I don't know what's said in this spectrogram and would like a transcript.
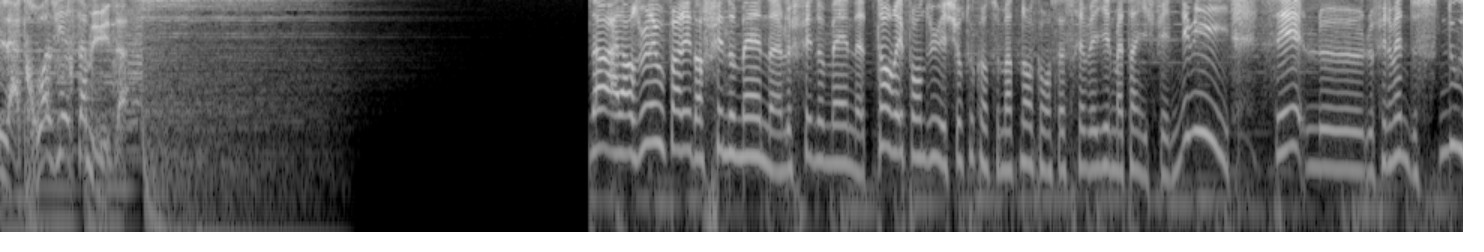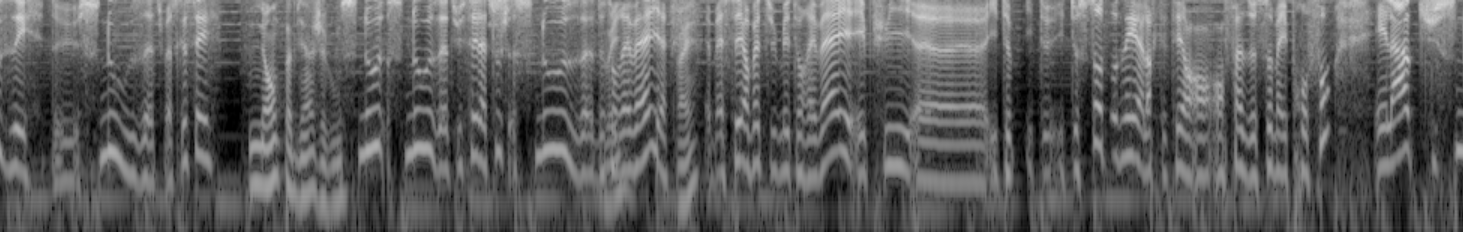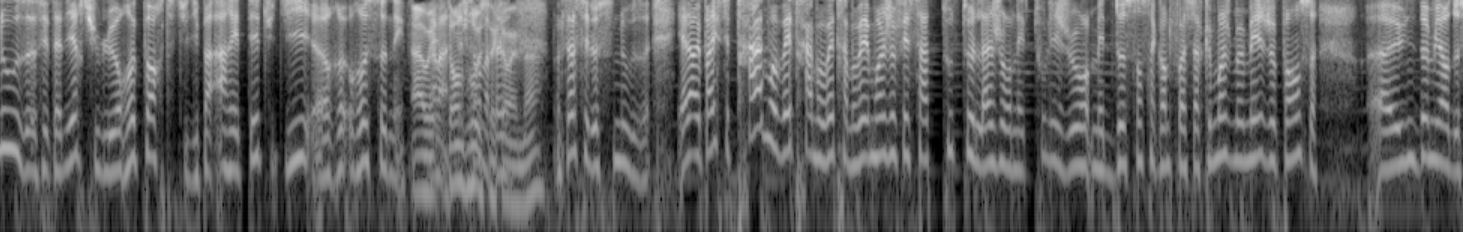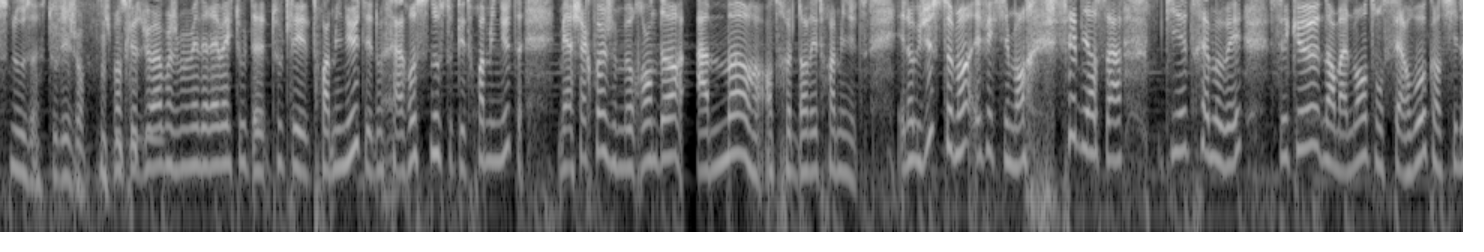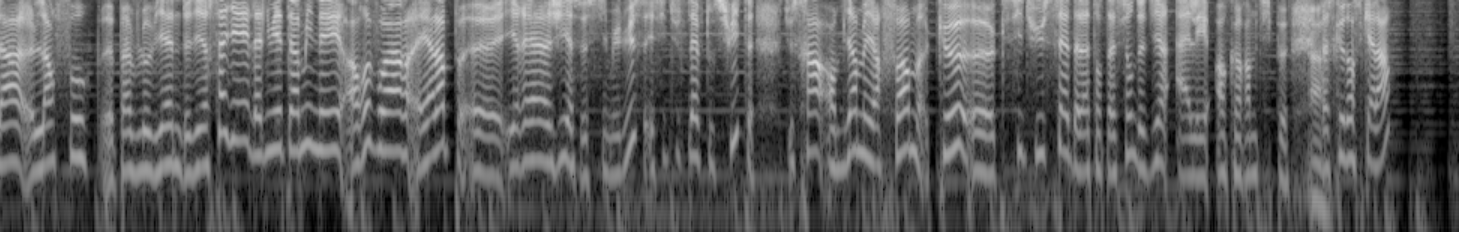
La croisière s'amuse. Non, alors je voulais vous parler d'un phénomène, le phénomène tant répandu et surtout quand maintenant on commence à se réveiller le matin, il fait nuit. C'est le, le phénomène de snoozer, de snooze. Tu vois ce que c'est? Non, pas bien, j'avoue. Snooze, snooze, tu sais la touche snooze de ton Oui. réveil. Ouais. Eh ben, c'est en fait tu mets ton réveil et puis euh, il, te, il, te, il te saute au nez alors que tu étais en, en phase de sommeil profond et là tu snooze, c'est-à-dire tu le reportes, tu dis pas arrêter, tu dis euh, re- ressonner. Ah ouais, Voilà. dangereux ça quand même. Hein. donc ça, c'est le snooze. Et alors, il paraît que c'est très mauvais, très mauvais, très mauvais. Moi, je fais ça toute la journée, tous les jours, mais 250 fois. C'est-à-dire que moi, je me mets, je pense, euh, une demi-heure de snooze tous les jours. Je pense que, tu vois, moi, je me mets des réveils toutes, toutes les 3 minutes, et donc ça re-snooze toutes les 3 minutes, mais à chaque fois, je me rendors à mort entre, dans les 3 minutes. Et donc, justement, effectivement, c'est bien ça qui est très mauvais. C'est que, normalement, ton cerveau, quand il a l'info euh, pavlovienne de dire, ça y est, la nuit est terminée, au revoir, et alors, euh, il réagit à ce stimulus, et si tu te lèves tout de suite, tu seras en bien meilleure forme que euh, si tu cèdes à la tentation de dire, allez, encore un petit peu. Ah. Parce que dans ce cas-là,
